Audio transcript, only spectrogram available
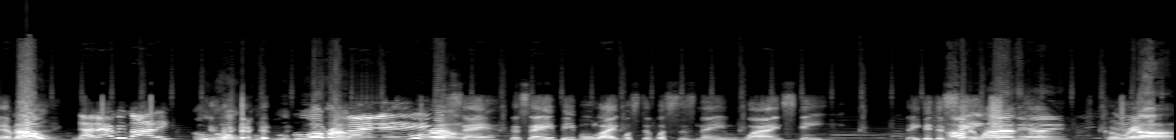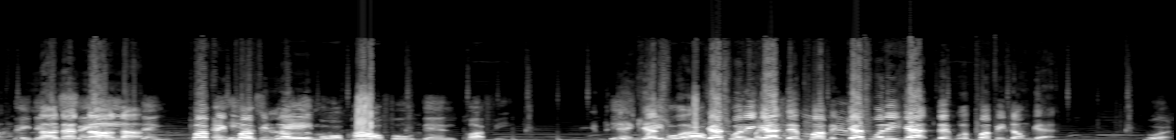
everybody. No. not everybody. Who, who, who, who, who around? Man. Who The same, the same people like what's the what's his name Weinstein. They did the Harvey same thing now. Correct. Nah, They did nah, the that- same nah, nah. thing. Puffy, And he Puffy, is way look, more powerful than Puffy. He is and guess way more what? powerful. Guess what he got that Puffy? Guess what he got that what Puffy don't got? What?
